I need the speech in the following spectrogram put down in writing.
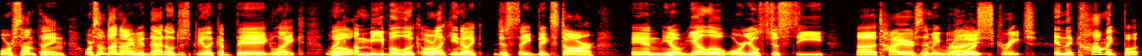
or something or sometimes not even that. It'll just be like a big like like Well- amoeba look or like you know like just a big star and you know yellow or you'll just see uh, tires and maybe the word screech in the comic book.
